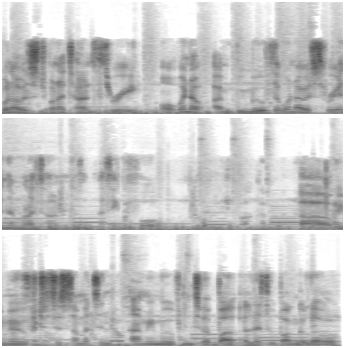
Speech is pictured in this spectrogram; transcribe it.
when I was when I turned three, or well, no, I, we moved there when I was three, and then when I turned, I think four, uh, we moved to Somerton, and we moved into a, bu- a little bungalow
